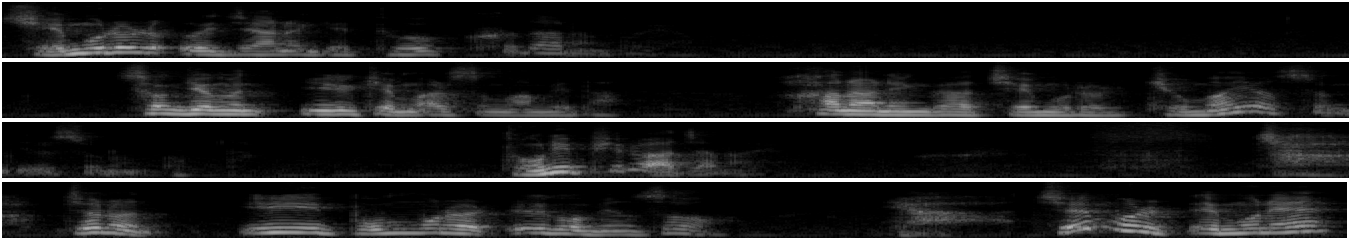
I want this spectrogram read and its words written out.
재물을 의지하는 게 더 크다는 거예요. 성경은 이렇게 말씀합니다. 하나님과 재물을 겸하여 섬길 수는 없다. 돈이 필요하잖아요. 자, 저는 이 본문을 읽으면서 야, 재물 때문에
